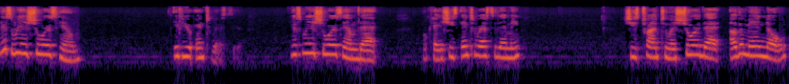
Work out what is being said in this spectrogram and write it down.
This reassures him if you're interested. This reassures him that, okay, she's interested in me. She's trying to ensure that other men know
